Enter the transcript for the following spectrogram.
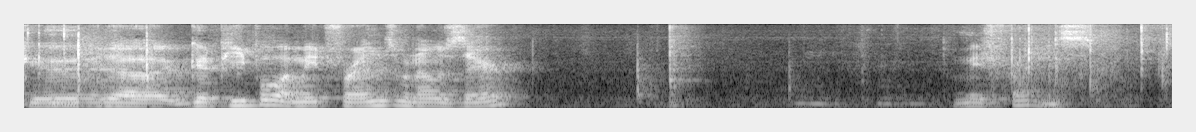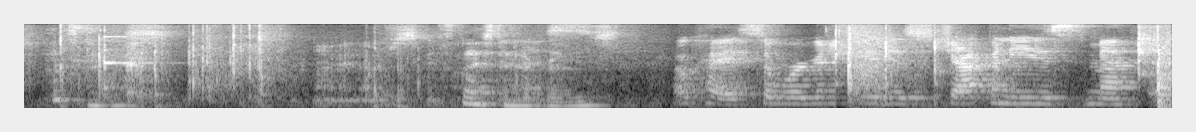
good uh, good people. I made friends when I was there. I made friends. That's nice. Alright, I'm just it's nice to open have this. friends. Okay, so we're gonna do this Japanese method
